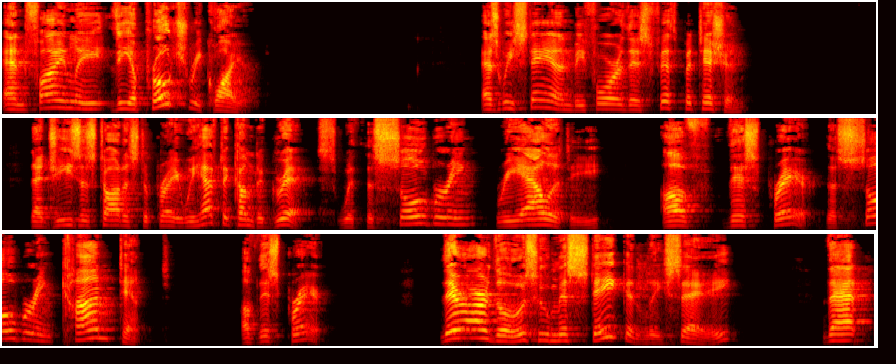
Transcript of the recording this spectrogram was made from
And finally, the approach required. As we stand before this fifth petition that Jesus taught us to pray, we have to come to grips with the sobering reality of this prayer, the sobering content of this prayer. There are those who mistakenly say that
